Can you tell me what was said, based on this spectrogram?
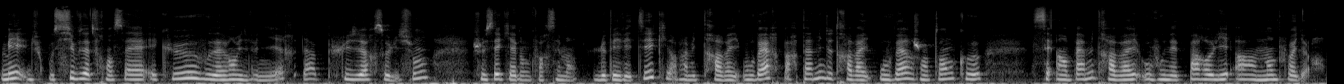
Mais du coup, si vous êtes français et que vous avez envie de venir, il y a plusieurs solutions. Je sais qu'il y a donc forcément le PVT qui est un permis de travail ouvert. Par permis de travail ouvert, j'entends que c'est un permis de travail où vous n'êtes pas relié à un employeur.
